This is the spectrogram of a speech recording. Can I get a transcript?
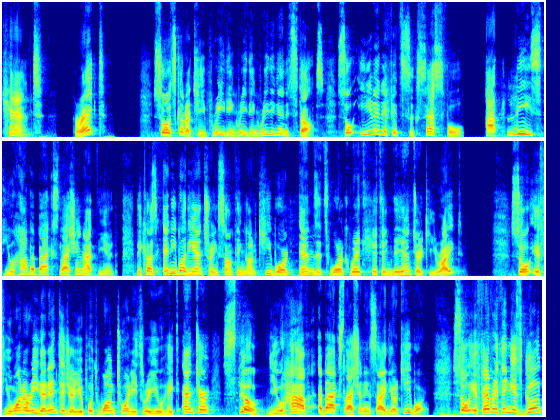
can't, correct? So it's going to keep reading, reading, reading, and it stops. So even if it's successful, at least you have a backslash n at the end. Because anybody entering something on keyboard ends its work with hitting the enter key, right? So if you want to read an integer, you put 123, you hit enter, still you have a backslash n inside your keyboard. So if everything is good,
